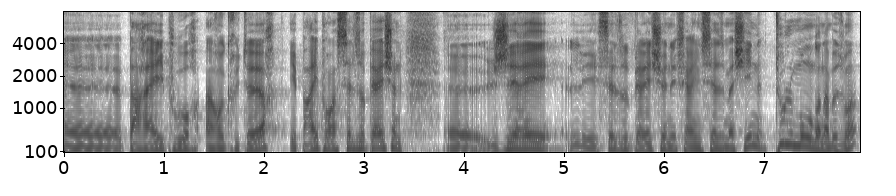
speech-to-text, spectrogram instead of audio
Euh, pareil pour un recruteur et pareil pour un sales operation. Euh, gérer les sales operations et faire une sales machine, tout le monde en a besoin,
